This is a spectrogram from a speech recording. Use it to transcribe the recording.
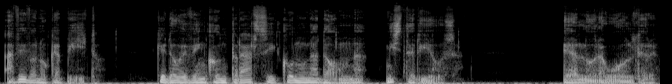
avevano capito che doveva incontrarsi con una donna misteriosa. E allora Walter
